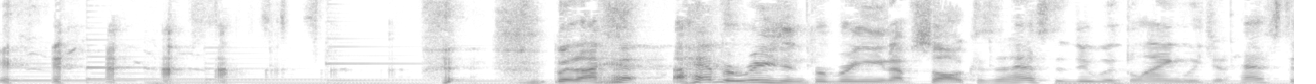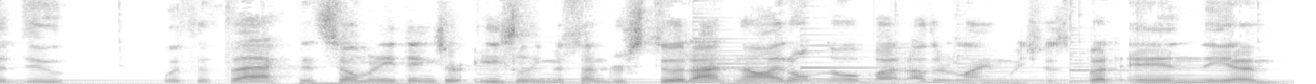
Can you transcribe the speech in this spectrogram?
but I ha- I have a reason for bringing up salt because it has to do with language. It has to do with the fact that so many things are easily misunderstood. I, now I don't know about other languages, but in the um,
